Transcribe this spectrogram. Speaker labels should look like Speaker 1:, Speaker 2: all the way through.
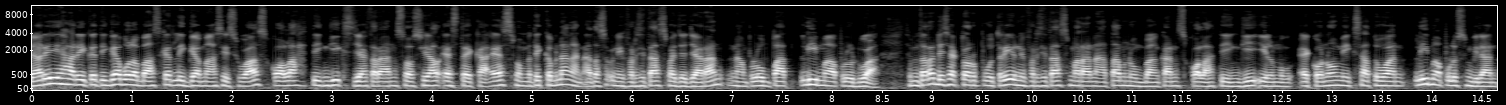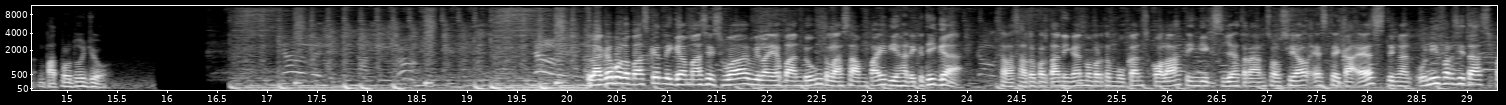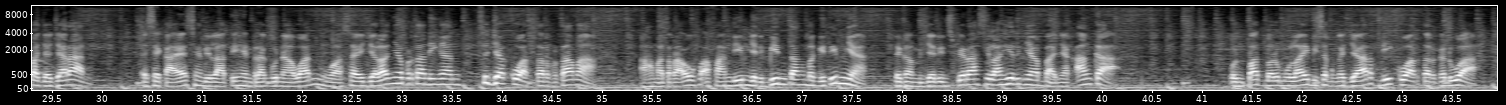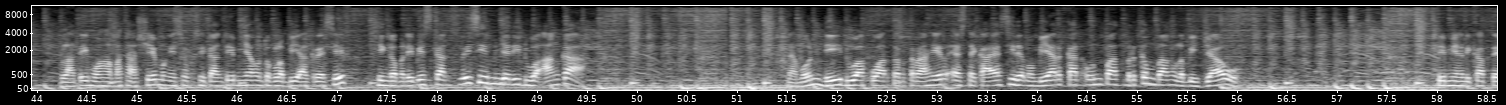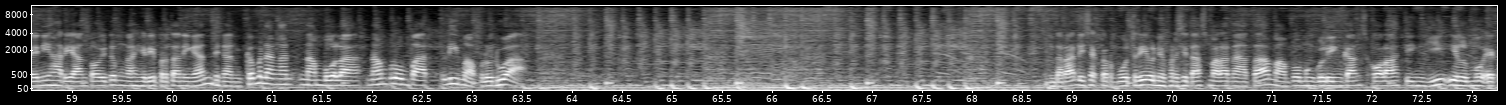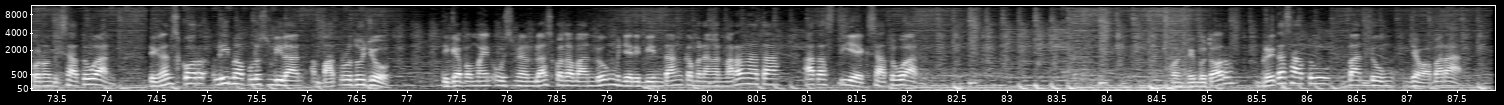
Speaker 1: Dari hari ketiga bola basket Liga Mahasiswa, Sekolah Tinggi Kesejahteraan Sosial STKS memetik kemenangan atas Universitas Pajajaran 64-52. Sementara di sektor putri, Universitas Maranatha menumbangkan Sekolah Tinggi Ilmu Ekonomi Kesatuan 59-47. Laga bola basket Liga Mahasiswa wilayah Bandung telah sampai di hari ketiga. Salah satu pertandingan mempertemukan Sekolah Tinggi Kesejahteraan Sosial STKS dengan Universitas Pajajaran. STKS yang dilatih Hendra Gunawan menguasai jalannya pertandingan sejak kuarter pertama. Ahmad Rauf Afandi menjadi bintang bagi timnya dengan menjadi inspirasi lahirnya banyak angka. Unpad baru mulai bisa mengejar di kuarter kedua. Pelatih Muhammad Hashim menginstruksikan timnya untuk lebih agresif hingga menipiskan selisih menjadi dua angka. Namun di dua kuarter terakhir STKS tidak membiarkan Unpad berkembang lebih jauh. Tim yang dikapteni Haryanto itu mengakhiri pertandingan dengan kemenangan 6 bola 64-52. Sementara di sektor putri, Universitas Maranatha mampu menggulingkan Sekolah Tinggi Ilmu Ekonomi Satuan dengan skor 59-47. Tiga pemain U19 Kota Bandung menjadi bintang kemenangan Maranatha atas Tiek Satuan. Kontributor Berita 1 Bandung, Jawa Barat.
